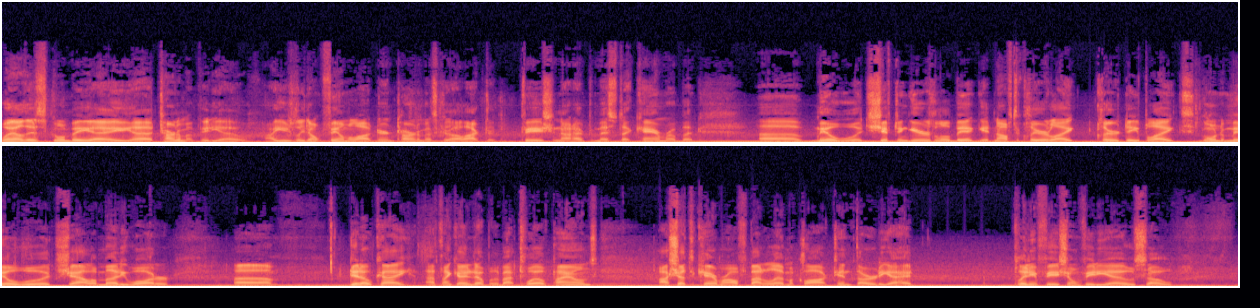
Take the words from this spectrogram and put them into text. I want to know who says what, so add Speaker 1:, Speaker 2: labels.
Speaker 1: Well, this is going to be a uh, tournament video. I usually don't film a lot during tournaments because I like to fish and not have to mess with that camera. But uh, Millwood, shifting gears a little bit, getting off the clear lake, clear deep lakes, going to Millwood, shallow, muddy water. Um, did okay. I think I ended up with about 12 pounds. I shut the camera off about 11 o'clock, 10:30. I had plenty of fish on video, so.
